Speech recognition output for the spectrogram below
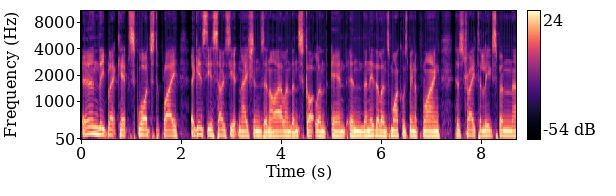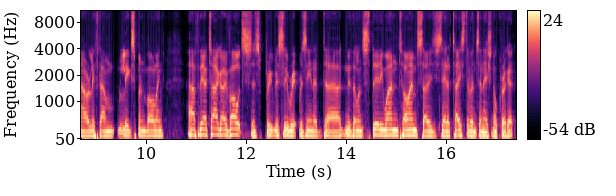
in the Black Caps squads to play against the associate nations in Ireland and Scotland and in the Netherlands. Michael's been applying his trade to leg spin or left arm leg spin bowling. Uh, for the Otago Volts, has previously represented uh, Netherlands 31 times, so he's had a taste of international cricket.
